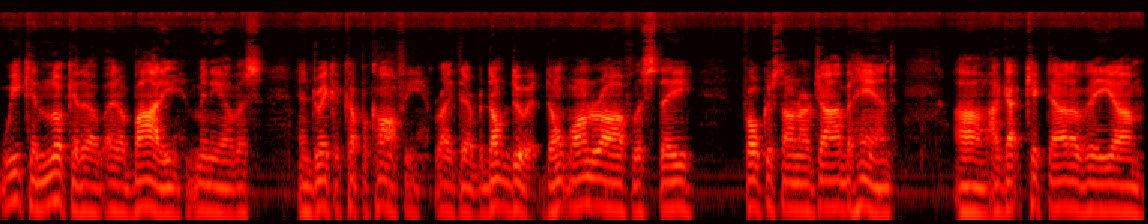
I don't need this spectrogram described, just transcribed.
we can look at a, at a body, many of us, and drink a cup of coffee right there, but don't do it. Don't wander off. Let's stay focused on our job at hand. Uh, I got kicked out of a um,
